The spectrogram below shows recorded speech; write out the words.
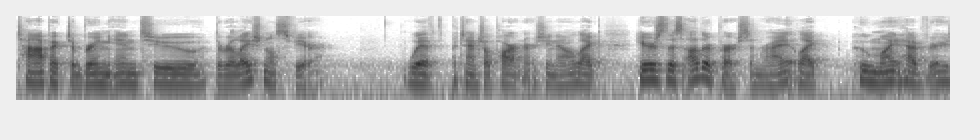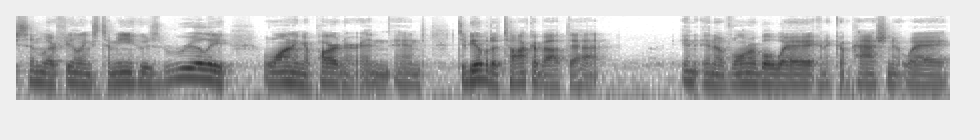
topic to bring into the relational sphere with potential partners, you know? Like, here's this other person, right? Like, who might have very similar feelings to me, who's really wanting a partner. And, and to be able to talk about that in, in a vulnerable way, in a compassionate way,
